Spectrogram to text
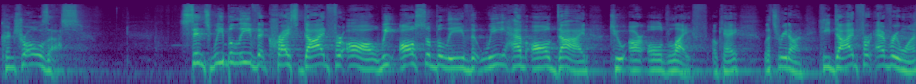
controls us. Since we believe that Christ died for all, we also believe that we have all died to our old life. Okay? Let's read on. He died for everyone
